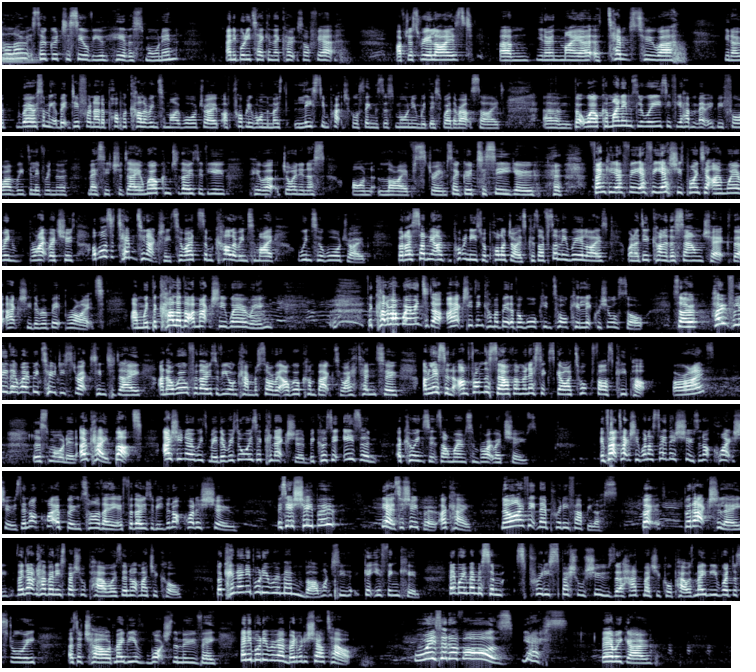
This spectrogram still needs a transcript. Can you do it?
hello. It's so good to see all of you here this morning. Anybody taking their coats off yet? I've just realised, um, you know, in my uh, attempt to, uh, you know, wear something a bit different, add a pop of colour into my wardrobe, I've probably worn the most least impractical things this morning with this weather outside. Um, but welcome. My name's Louise. If you haven't met me before, I'll be delivering the message today. And welcome to those of you who are joining us on live stream. So good to see you. Thank you, Effie. Effie, yes, she's pointing out I'm wearing bright red shoes. I was attempting actually to add some colour into my winter wardrobe. But I suddenly, I probably need to apologise because I've suddenly realised when I did kind of the sound check that actually they're a bit bright. And with the colour that I'm actually wearing, the colour I'm wearing today, I actually think I'm a bit of a walking, talking licorice allsort. So hopefully they won't be too distracting today. And I will, for those of you on camera, sorry, I will come back to. I tend to. Um, listen, I'm from the south. I'm an Essex girl. I talk fast. Keep up. All right. this morning. Okay, but as you know with me, there is always a connection because it isn't a coincidence I'm wearing some bright red shoes. In fact, actually, when I say they're shoes, they're not quite shoes. They're not quite a boot, are they? For those of you, they're not quite a shoe. Is it a shoe boot? Yeah, it's a shoe boot. Okay. Now, I think they're pretty fabulous. But, but actually, they don't have any special powers. They're not magical. But can anybody remember, I want to get you thinking, anybody remember some pretty special shoes that had magical powers? Maybe you've read the story as a child. Maybe you've watched the movie. Anybody remember? Anybody shout out? Wizard of Oz. Yes. There we go.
